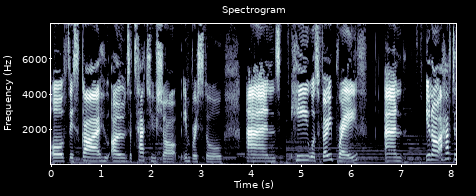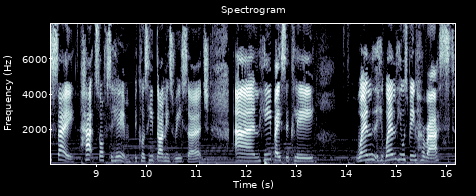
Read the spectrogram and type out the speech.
of this guy who owns a tattoo shop in Bristol, and he was very brave. And you know, I have to say, hats off to him because he'd done his research, and he basically, when he, when he was being harassed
